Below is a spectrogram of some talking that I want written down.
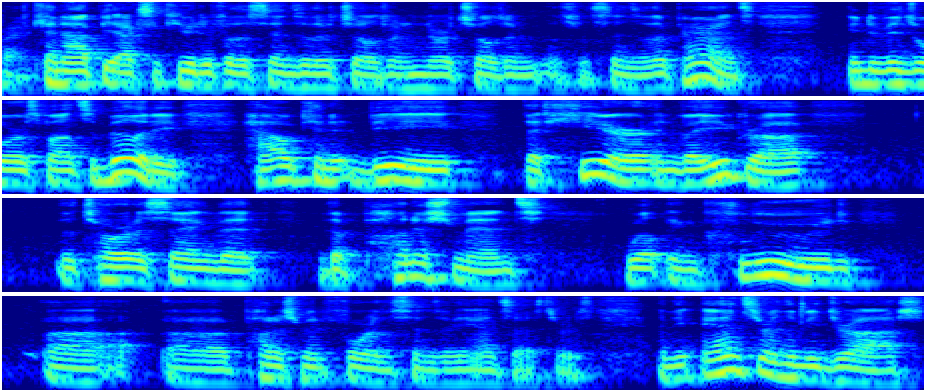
right. cannot be executed for the sins of their children, nor children for the sins of their parents. Individual responsibility. How can it be that here in Vayikra, the Torah is saying that the punishment will include uh, uh, punishment for the sins of the ancestors. And the answer in the Midrash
